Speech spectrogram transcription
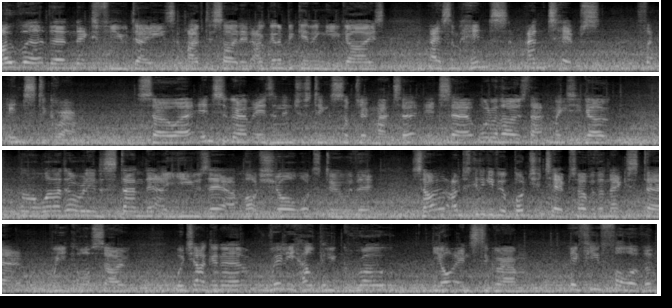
over the next few days, I've decided I'm going to be giving you guys uh, some hints and tips for Instagram. So, uh, Instagram is an interesting subject matter. It's uh, one of those that makes you go, oh, well, I don't really understand it. I use it. I'm not sure what to do with it. So, I'm just going to give you a bunch of tips over the next uh, week or so, which are going to really help you grow your Instagram if you follow them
